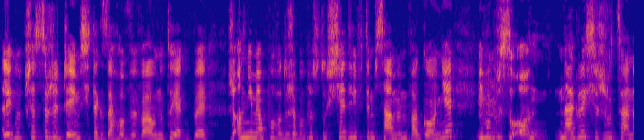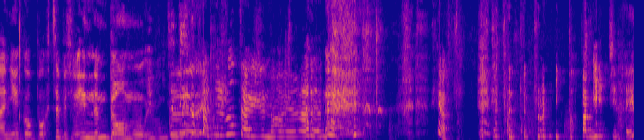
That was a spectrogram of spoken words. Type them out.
ale jakby przez to, że James się tak zachowywał, no to jakby, że on nie miał powodu, że po prostu siedli w tym samym wagonie i Mhm. po prostu on nagle się rzuca na niego, bo chce być w innym domu i w ogóle... Nie rzucał się, no. ale- Ja będę bronić do pamięci tej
